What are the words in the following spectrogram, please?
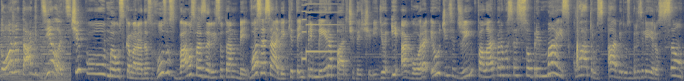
тоже так делать!» Tipo, meus camaradas russos, vamos fazer isso também. Você sabe que tem primeira parte deste vídeo e agora eu decidi falar para vocês sobre mais quatro hábitos brasileiros. São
